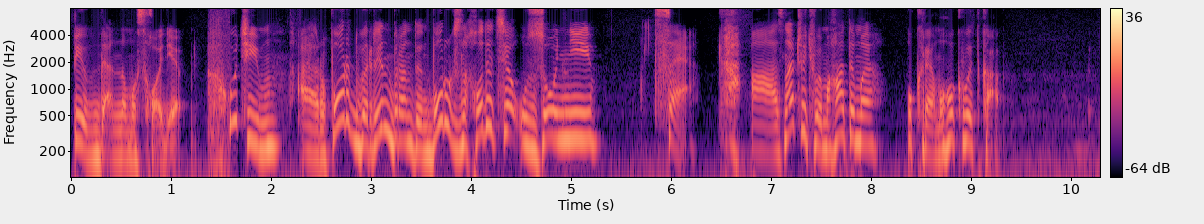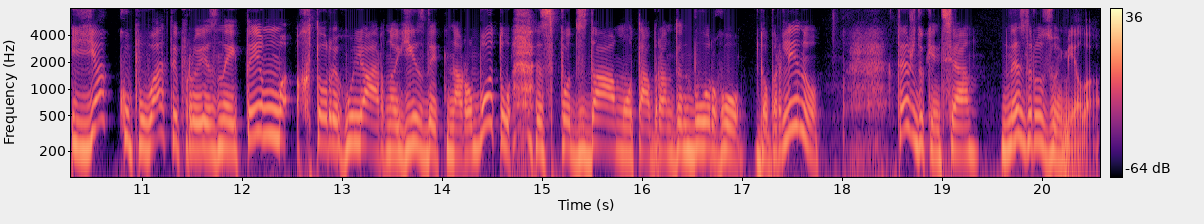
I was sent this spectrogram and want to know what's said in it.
південному сході. Утім, аеропорт Берлін-Бранденбург знаходиться у зоні С, а значить, вимагатиме окремого квитка. Як купувати проїзний тим, хто регулярно їздить на роботу з Потсдаму та Бранденбургу до Берліну, теж до кінця не зрозуміло.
